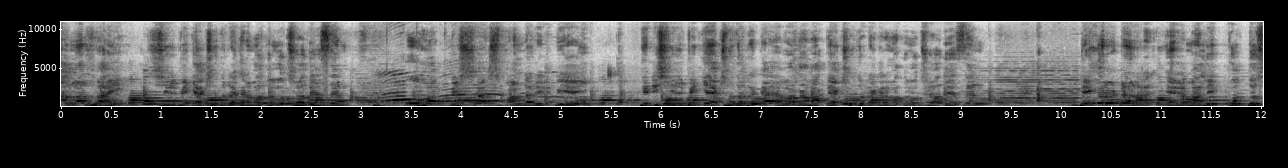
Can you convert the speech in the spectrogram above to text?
আলমাস ভাই শিল্পীকে একশত টাকার মাধ্যমে উৎসাহ দিয়েছেন। ওহব বিশ্বাস ভান্ডারির বিয়ে। তিনি শিল্পীকে একশত টাকা এবং আমাকে একশত টাকার মাধ্যমে উৎসাহ দিয়েছেন। ডেকোরেটর এর মালিক কুদ্দুস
